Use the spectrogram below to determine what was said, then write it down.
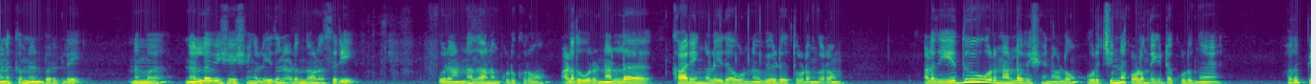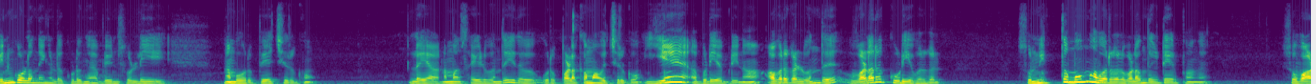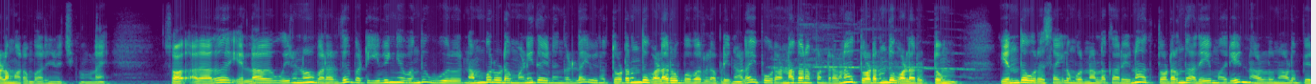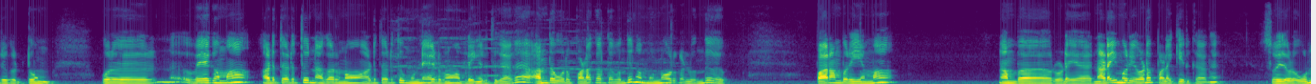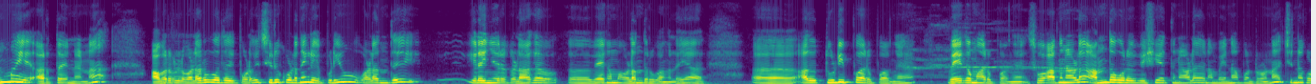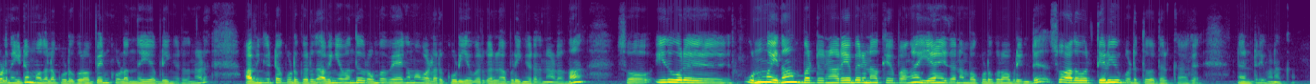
வணக்கம் நண்பர்களே. நம்ம நல்ல விசேஷங்கள் எது நடந்தாலும் சரி ஒரு அன்னதானம் கொடுக்குறோம் அல்லது ஒரு நல்ல காரியங்கள் ஏதோ ஒன்று வீடு தொடங்குறோம் அல்லது எது ஒரு நல்ல விஷயம்னாலும் ஒரு சின்ன குழந்தைகிட்ட கொடுங்க அதுவும் பெண் குழந்தைங்கள்ட்ட கொடுங்க அப்படின்னு சொல்லி நம்ம ஒரு பேச்சு இருக்கும். இல்லையா? நம்ம சைடு வந்து இது ஒரு பழக்கமாக வச்சுருக்கோம். ஏன் அப்படி அப்படின்னா அவர்கள் வந்து வளரக்கூடியவர்கள். ஸோ நித்தமும் அவர்கள் வளர்ந்துக்கிட்டே இருப்பாங்க. ஸோ வாழை மரம் பாருன்னு வச்சுக்கோங்களேன். ஸோ அதாவது எல்லா உயிரினும் வளருது பட் இவங்க வந்து ஒரு நம்மளோட மனித இனங்களில் இவங்க தொடர்ந்து வளருபவர்கள் அப்படின்னால இப்போ ஒரு அன்னதானம் பண்ணுறாங்கன்னா தொடர்ந்து வளரட்டும். எந்த ஒரு செயலும் ஒரு நல்ல காரியம்னா அது தொடர்ந்து அதே மாதிரியே நாலு நாளும் பெருகட்டும். ஒரு வேகமாக அடுத்தடுத்து நகரணும் அடுத்தடுத்து முன்னேறணும் அப்படிங்கிறதுக்காக அந்த ஒரு பழக்கத்தை வந்து நம் முன்னோர்கள் வந்து பாரம்பரியமாக நம்மளுடைய நடைமுறையோடு பழக்கியிருக்காங்க. ஸோ இதோட உண்மை அர்த்தம் என்னென்னா அவர்கள் வளருவதை போலவே சிறு குழந்தைகள் எப்படியும் வளர்ந்து இளைஞர்களாக வேகமாக வளர்ந்துருவாங்க இல்லையா? அது துடிப்பாக இருப்பாங்க வேகமாக இருப்பாங்க. ஸோ அதனால் அந்த ஒரு விஷயத்தினால நம்ம என்ன பண்ணுறோன்னா சின்ன குழந்தைகிட்ட முதல்ல கொடுக்குறோம். பெண் குழந்தை அப்படிங்கிறதுனால அவங்ககிட்ட கொடுக்குறது அவங்க வந்து ரொம்ப வேகமாக வளரக்கூடியவர்கள் அப்படிங்கிறதுனால தான். ஸோ இது ஒரு உண்மை தான். பட் நிறைய பேர் என்ன கேட்பாங்க ஏன் இதை நம்ம கொடுக்குறோம்? அப்படின்ட்டு. ஸோ அதை ஒரு தெளிவுபடுத்துவதற்காக. நன்றி வணக்கம்.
